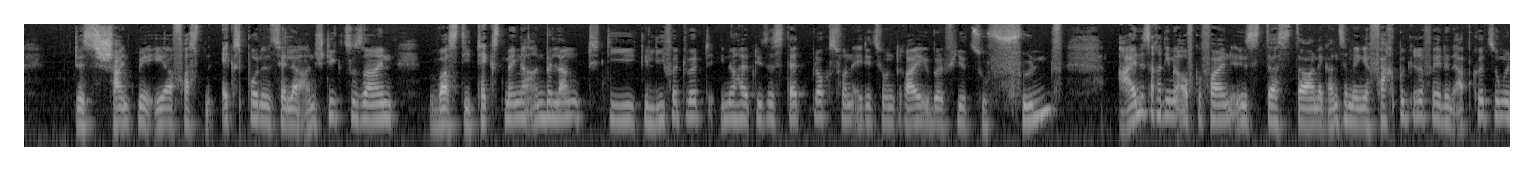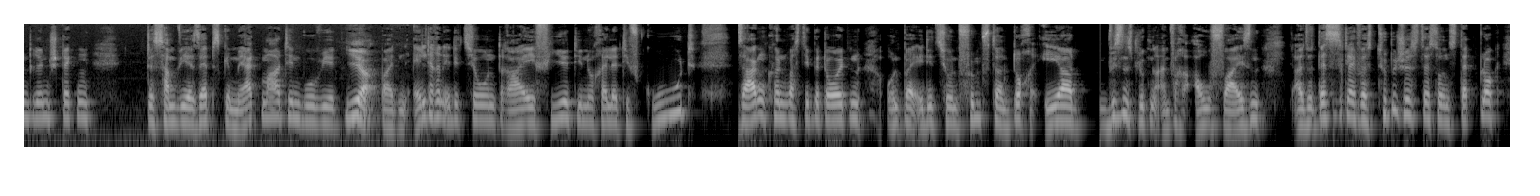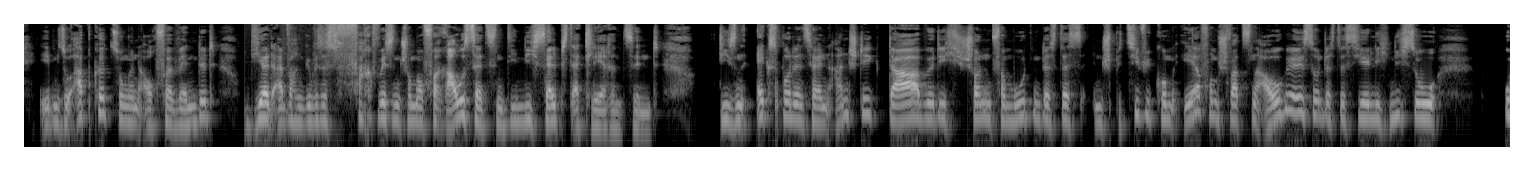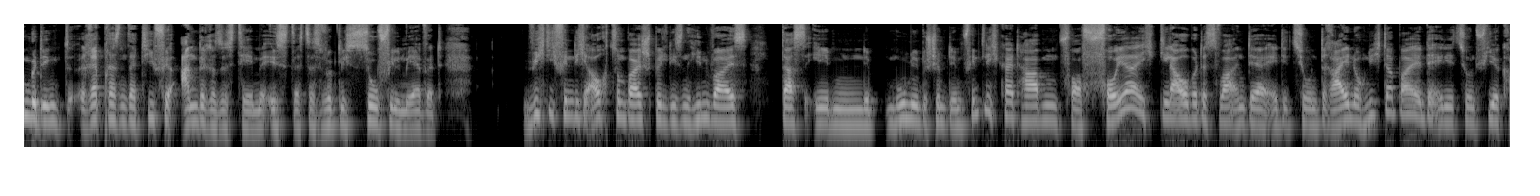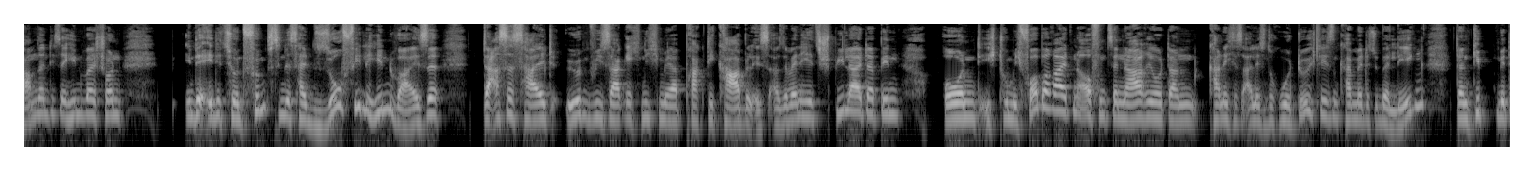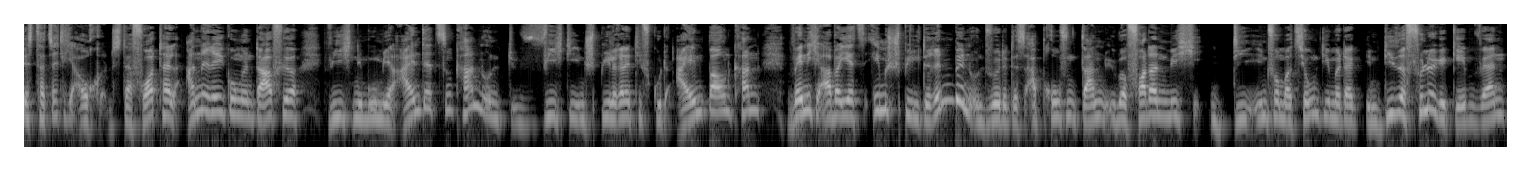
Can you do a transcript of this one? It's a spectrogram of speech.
das scheint mir eher fast ein exponentieller Anstieg zu sein, was die Textmenge anbelangt, die geliefert wird innerhalb dieses Statblocks von Edition 3 über 4 zu 5. Eine Sache, die mir aufgefallen ist, dass da eine ganze Menge Fachbegriffe in den Abkürzungen drin stecken, das haben wir ja selbst gemerkt, Martin, wo wir ja. bei den älteren Editionen 3, 4, die noch relativ gut sagen können, was die bedeuten, und bei Edition 5 dann doch eher Wissenslücken einfach aufweisen. Also das ist gleich was Typisches, dass so ein Statblock eben so Abkürzungen auch verwendet, die halt einfach ein gewisses Fachwissen schon mal voraussetzen, die nicht selbsterklärend sind. diesen exponentiellen Anstieg, da würde ich schon vermuten, dass das ein Spezifikum eher vom schwarzen Auge ist und dass das sicherlich nicht so unbedingt repräsentativ für andere Systeme ist, dass das wirklich so viel mehr wird. Wichtig finde ich auch zum Beispiel diesen Hinweis, dass eben Mumien bestimmte Empfindlichkeit haben vor Feuer. Ich glaube, das war in der Edition 3 noch nicht dabei. In der Edition 4 kam dann dieser Hinweis schon. In der Edition 5 sind es halt so viele Hinweise, dass es halt irgendwie, sage ich, nicht mehr praktikabel ist. Also wenn ich jetzt Spielleiter bin und ich tue mich vorbereiten auf ein Szenario, dann kann ich das alles in Ruhe durchlesen, kann mir das überlegen. Dann gibt mir das tatsächlich auch das der Vorteil Anregungen dafür, wie ich eine Mumie einsetzen kann und wie ich die ins Spiel relativ gut einbauen kann. Wenn ich aber jetzt im Spiel drin bin und würde das abrufen, dann überfordern mich die Informationen, die mir da in dieser Fülle gegeben werden,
